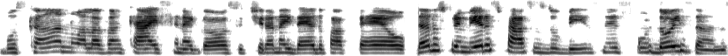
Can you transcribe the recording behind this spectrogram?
buscando alavancar esse negócio, tirando a ideia do papel, dando os primeiros passos do business por dois anos.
